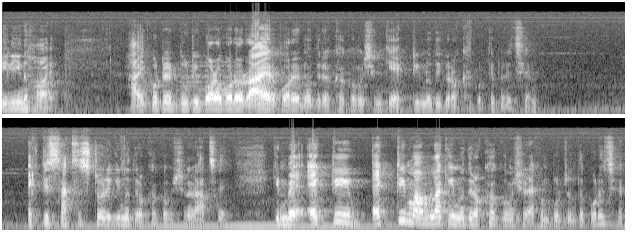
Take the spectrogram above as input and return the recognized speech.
বিলীন হয়, হাইকোর্টের দুটি বড় বড় রায়ের পরে নদী রক্ষা কমিশন কি একটি নদীকে রক্ষা করতে পেরেছেন? একটি সাকসেস স্টোরি কি নদী রক্ষা কমিশনের আছে? কিংবা একটি একটি মামলা কি নদী রক্ষা কমিশন এখন পর্যন্ত করেছেন?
